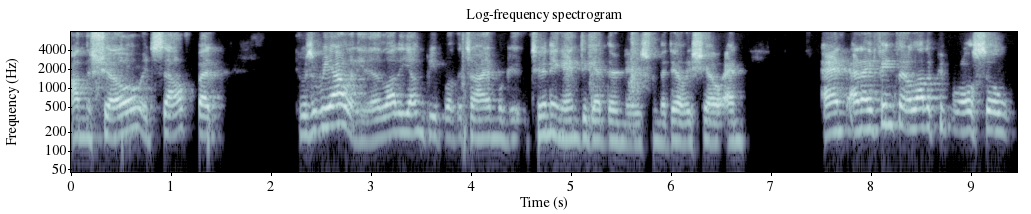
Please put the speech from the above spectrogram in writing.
on the show itself, but it was a reality that a lot of young people at the time were tuning in to get their news from the Daily Show, and and and I think that a lot of people also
